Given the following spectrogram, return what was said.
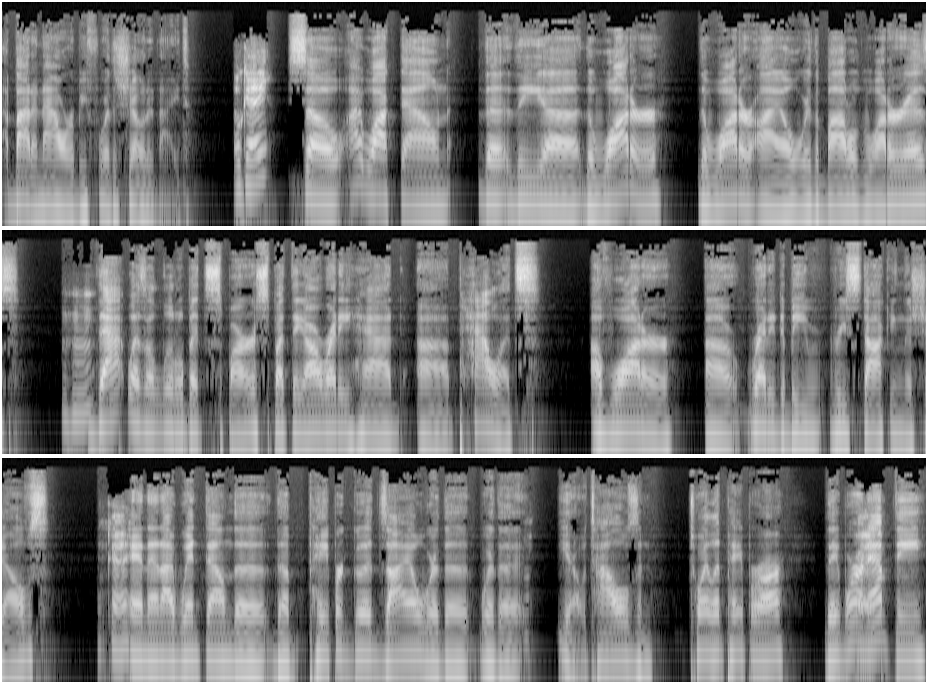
about an hour before the show tonight. Okay. So I walked down the the uh, the water the water aisle where the bottled water is. Hmm That was a little bit sparse, but they already had uh, pallets of water uh, ready to be restocking the shelves. Okay. And then I went down the the paper goods aisle where the where the you know towels and toilet paper are. They weren't Right. empty,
